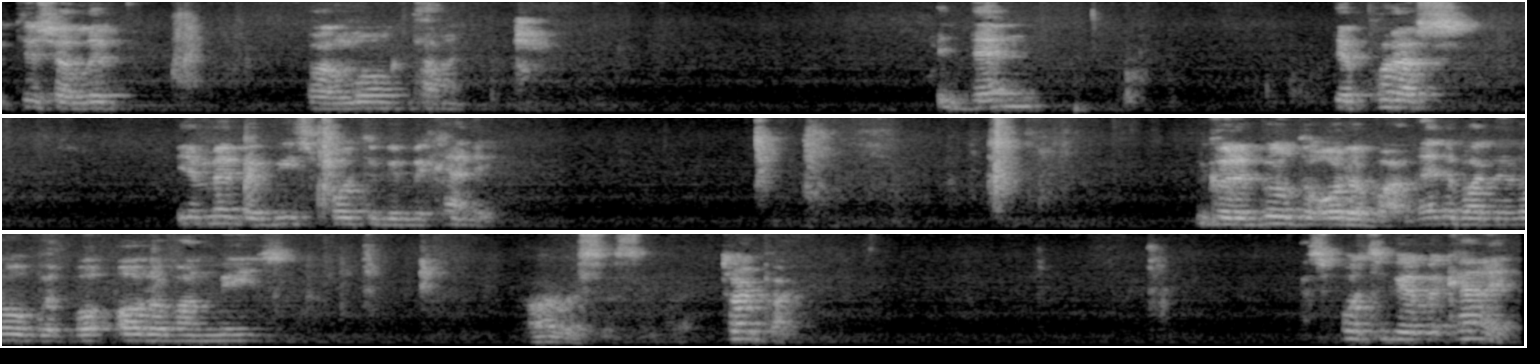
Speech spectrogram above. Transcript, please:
With this I lived for a long time. And then they put us, you remember we supposed to be mechanic. We're going to build the Autobahn. Anybody know what Autobahn means? Highway system? Turnpike. I'm supposed to be a mechanic.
